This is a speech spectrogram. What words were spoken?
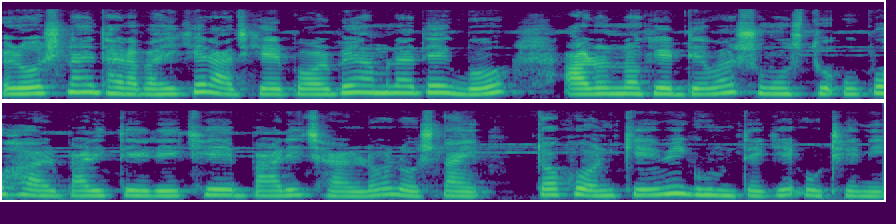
রোশনাই ধারাবাহিকের আজকের পর্বে আমরা দেখব আরণ্যকের দেওয়া সমস্ত উপহার বাড়িতে রেখে বাড়ি ছাড়ল রোশনাই। তখন কেউই ঘুম থেকে ওঠেনি।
